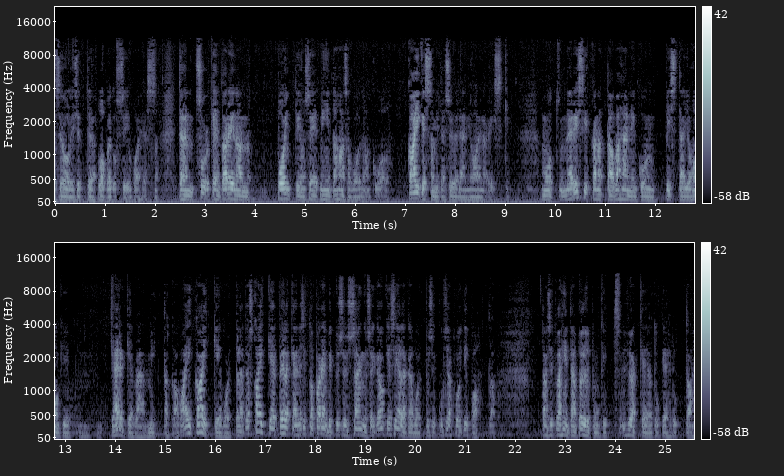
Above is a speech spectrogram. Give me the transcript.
se oli sitten lopetus siinä vaiheessa. Tämän surkean tarinan pointti on se, että mihin tahansa voidaan kuolla. Kaikessa, mitä syödään, niin on aina riski. Mutta ne riskit kannattaa vähän niin kuin pistää johonkin järkevään mittakaavaan. Ei kaikkea voi pelätä. Jos kaikkea pelkää, niin sitten on parempi pysyä sängyssä, eikä oikein sielläkään voi pysyä, kun sieltä voi tipahtaa. Tai sitten vähintään pölypunkit hyökkää ja tukehduttaa.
